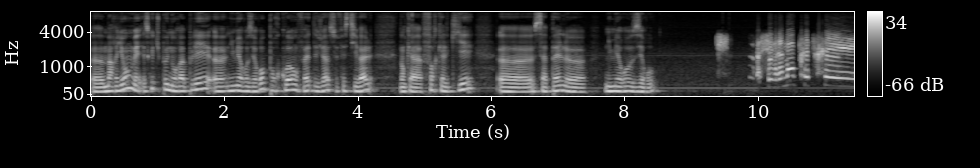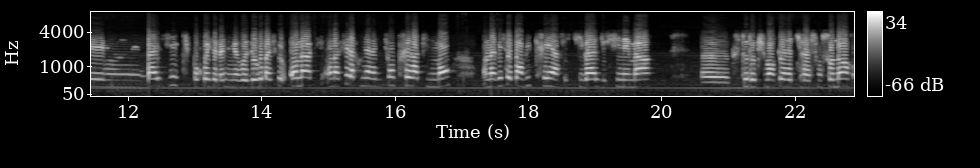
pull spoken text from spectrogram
Marion, mais est-ce que tu peux nous rappeler, numéro 0, pourquoi en fait déjà ce festival, donc à Fort-Calquier, s'appelle numéro 0 C'est vraiment très très pourquoi il s'appelle numéro 0 parce qu'on a, on a fait la première édition très rapidement. On avait cette envie de créer un festival de cinéma euh, plutôt documentaire et de création sonore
